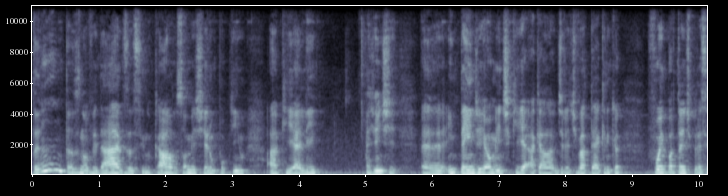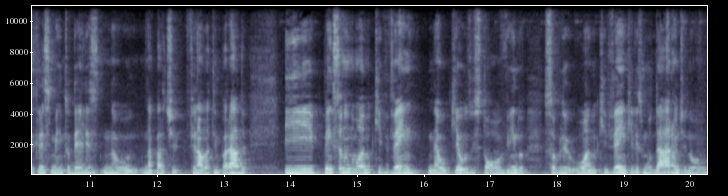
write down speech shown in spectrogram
tantas novidades assim no carro, só mexeram um pouquinho aqui e ali, a gente uh, entende realmente que aquela diretiva técnica foi importante para esse crescimento deles no, na parte final da temporada. E pensando no ano que vem, né, o que eu estou ouvindo sobre o ano que vem, que eles mudaram de novo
